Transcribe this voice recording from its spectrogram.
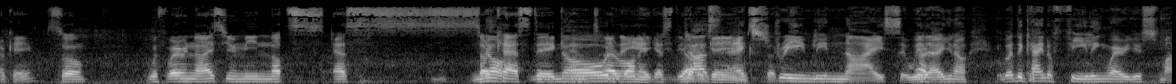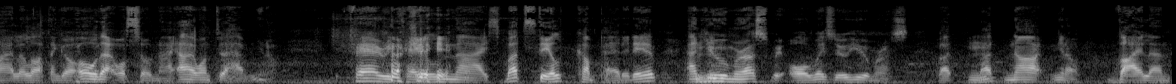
Okay, so with very nice you mean not as sarcastic no, and ironic as the just other games. but- extremely nice with a you know with the kind of feeling where you smile a lot and go, oh, that was so nice. I want to have you know fairy tale Okay. nice, but still competitive and Mm-hmm. humorous. We always do humorous, but but not you know violent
